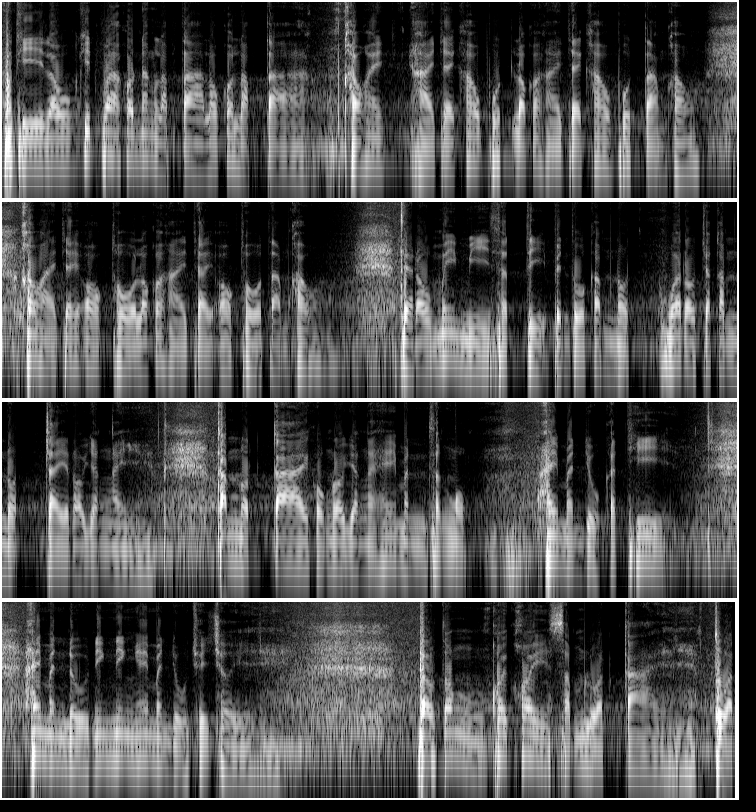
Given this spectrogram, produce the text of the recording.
บางทีเราคิดว่าเขานั่งหลับตาเราก็หลับตา เขาให้หายใจเข้าพุทธเราก็หายใจเข้าพุทธตามเขา เขาหายใจออกโทเราก็หายใจออกโทตามเขา แต่เราไม่มีสติเป็นตัวกำหนดว่าเราจะกำหนดใจเรายังไงกำหนดกายของเรายังไงให้มันสงบ ให้มันอยู่กับที่ ให้มันอยู่นิ่งๆ ให้มันอยู่เฉยๆ เราต้องค่อยๆสำรวจกาย ตรวจ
